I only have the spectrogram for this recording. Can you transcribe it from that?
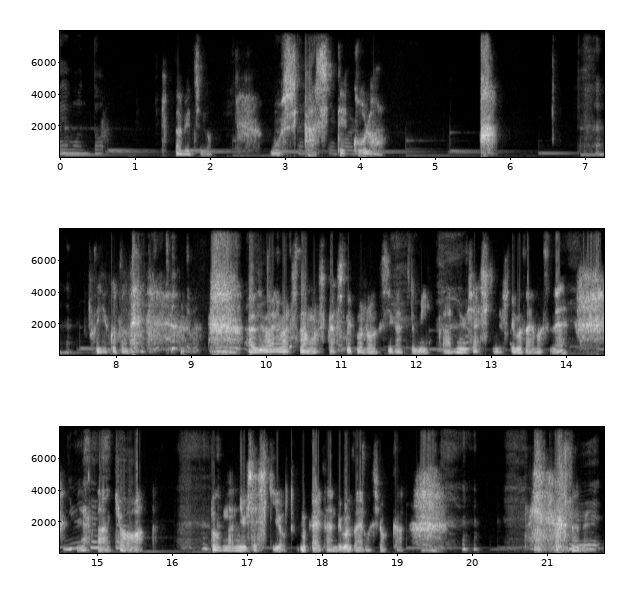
五右衛門との、もしかしてコロン。ということで、始まりました。もしかしてコロン4月3日入社式の日でございますね。入皆さん今日はどんな入社式を迎えたんでございましょうか。ということで、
